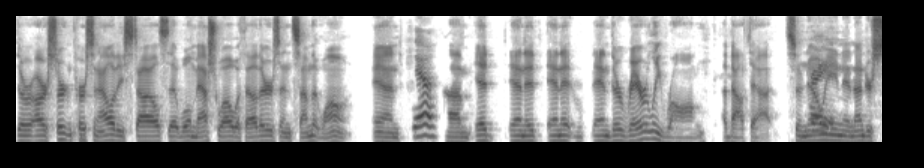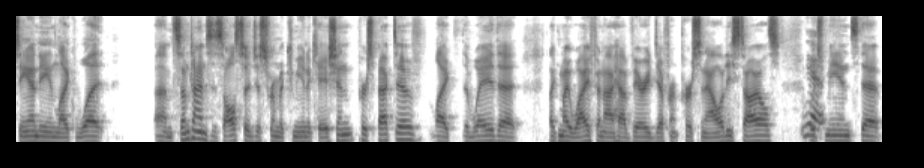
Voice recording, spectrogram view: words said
there are certain personality styles that will mesh well with others and some that won't. And yeah, um, it and it and it and they're rarely wrong about that. So knowing right. and understanding like what um, sometimes it's also just from a communication perspective, like the way that like my wife and I have very different personality styles, yeah. which means that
